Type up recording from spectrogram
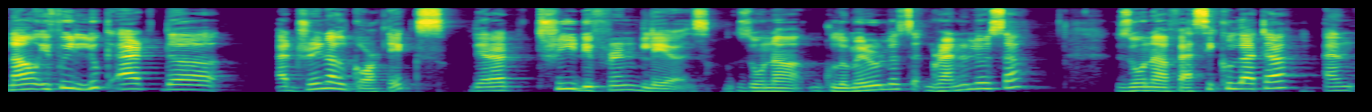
Now, if we look at the adrenal cortex, there are three different layers, zona glomerulosa, granulosa, zona fasciculata, and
